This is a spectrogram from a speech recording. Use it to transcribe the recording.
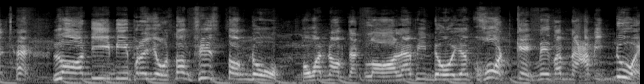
ชแท็กหล่อดีมีประโยชน์ต้องทริสตองโด เพราะว่านอกจากหล่อแล้วพี่โดยังโคตรเก่งในสนามอีกด้วย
